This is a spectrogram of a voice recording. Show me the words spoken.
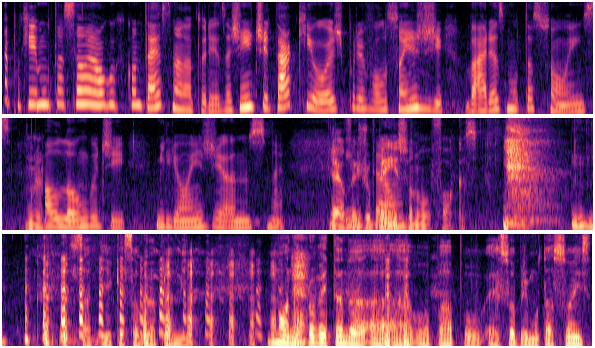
É porque mutação é algo que acontece na natureza. A gente está aqui hoje por evoluções de várias mutações É. ao longo de milhões de anos, né? É, eu vejo Então- bem isso no Focas. Sabia que ia sobrar para mim. Mona, aproveitando a- a- o papo é, sobre mutações,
